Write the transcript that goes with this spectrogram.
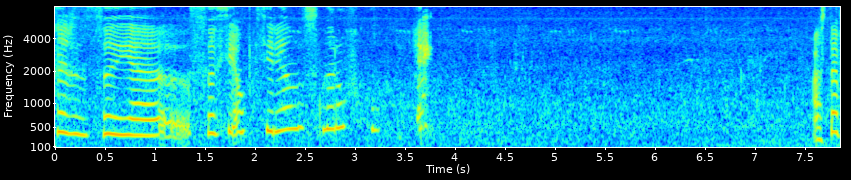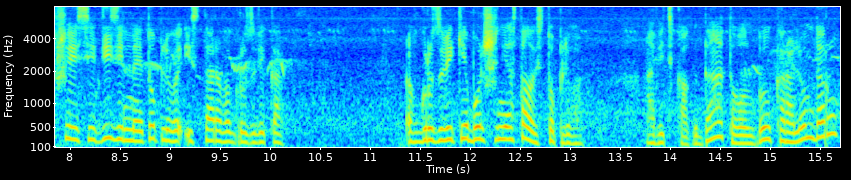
кажется, я совсем потеряла сноровку. Оставшееся дизельное топливо из старого грузовика. В грузовике больше не осталось топлива. А ведь когда-то он был королем дорог.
